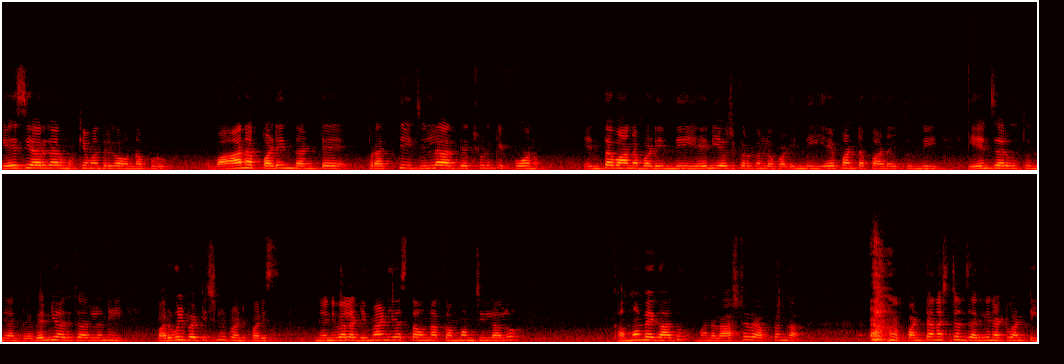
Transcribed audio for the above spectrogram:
కేసీఆర్ గారు ముఖ్యమంత్రిగా ఉన్నప్పుడు వాన పడిందంటే ప్రతి జిల్లా అధ్యక్షుడికి ఫోను. ఎంత వాన పడింది ఏ నియోజకవర్గంలో పడింది ఏ పంట పాడవుతుంది ఏం జరుగుతుంది అని రెవెన్యూ అధికారులని పరుగులు పెట్టించినటువంటి పరిస్థితి. నేను ఇవాళ డిమాండ్ చేస్తూ ఉన్న ఖమ్మం జిల్లాలో. ఖమ్మమే కాదు మన రాష్ట్ర వ్యాప్తంగా పంట నష్టం జరిగినటువంటి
